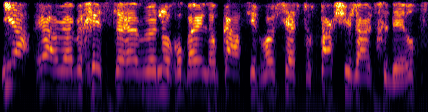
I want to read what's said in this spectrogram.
Ja, ja, we hebben gisteren hebben we nog op één locatie gewoon 60 tasjes uitgedeeld.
